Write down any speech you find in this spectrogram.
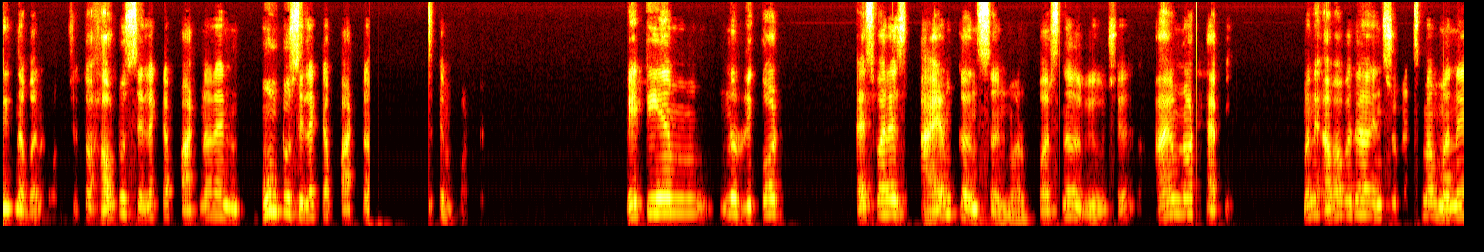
રીતના બનાવવાનું છે. તો how to select a partner and whom to select a partner important Paytm નો record as far as I am concern મારું પર્સનલ વ્યૂ છે આઈ એમ નોટ હેપી મને આવા બધા ઇન્સ્ટ્રુમેન્ટ્સમાં મને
